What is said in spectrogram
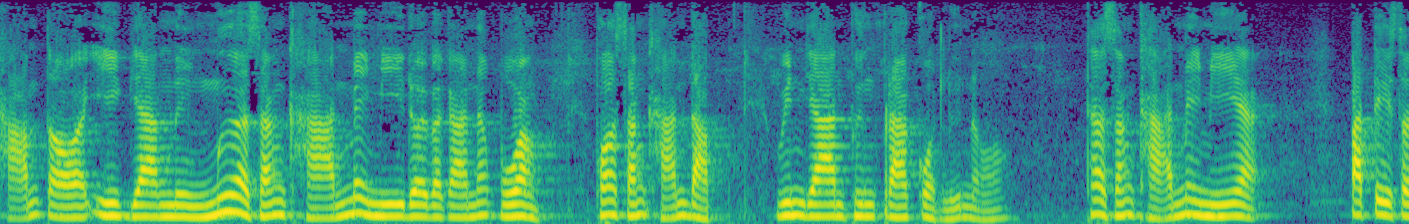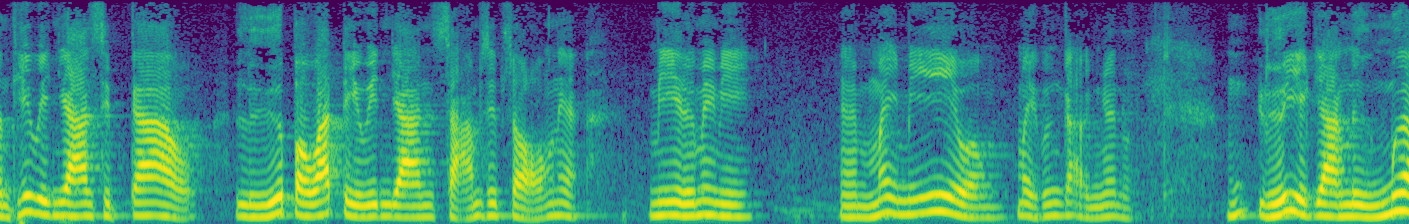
ถามต่ออีกอย่างหนึ่งเมื่อสังขารไม่มีโดยประการทั้งปวง พอสังขารดับวิญญาณพึงปรากฏหรือหนอ ถ้าสังขารไม่มีอะปฏิสนธิวิญญาณสิบเก้าหรือประวัติวิญญาณสามสิบสองเนี่ยมีหรือไม่มีไม่มีวงไม่พึงกล่าวอย่างนั้นหรืออีกอย่างหนึ่งเมื่อ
